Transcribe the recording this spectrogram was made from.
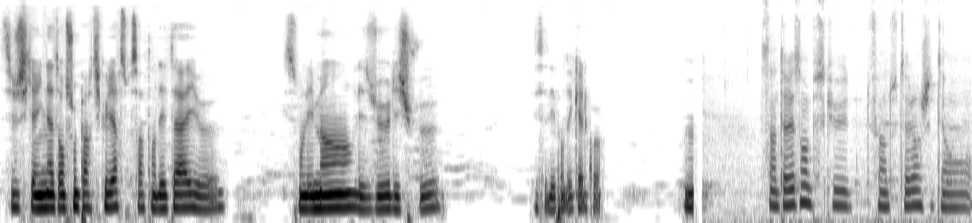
C'est juste qu'il y a une attention particulière sur certains détails, qui sont les mains, les yeux, les cheveux ça dépend desquels, quoi. C'est intéressant parce que, enfin, tout à l'heure, j'étais en...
